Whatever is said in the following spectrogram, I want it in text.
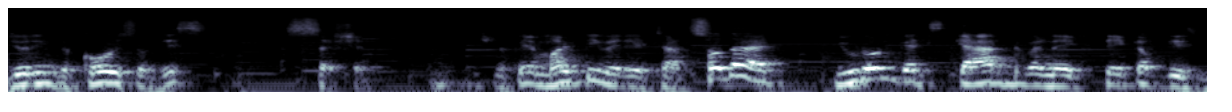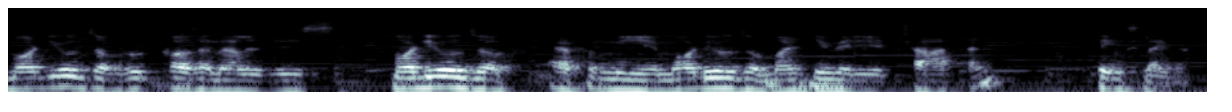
during the course of this session okay, multivariate chart, so that you don't get scared when I take up these modules of root cause analysis, modules of FMEA, modules of multivariate chart, and things like that.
